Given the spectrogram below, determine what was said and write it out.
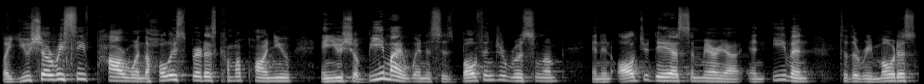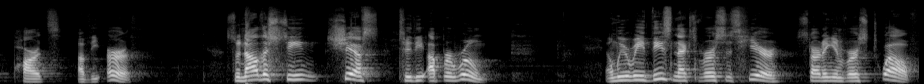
But you shall receive power when the Holy Spirit has come upon you, and you shall be my witnesses both in Jerusalem and in all Judea, Samaria, and even to the remotest parts of the earth. So now the scene shifts to the upper room. And we read these next verses here, starting in verse 12.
